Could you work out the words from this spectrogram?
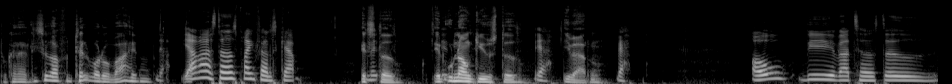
Du kan da lige så godt fortælle, hvor du var henne. Ja. Jeg var stadig springfaldskærm. Et sted. Et et- unavngivet sted Ja. i verden. Og vi var taget afsted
